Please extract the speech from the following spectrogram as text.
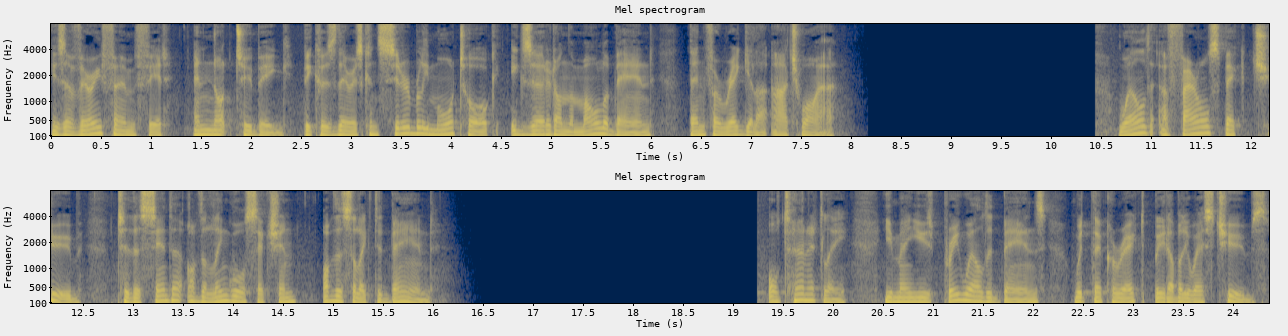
is a very firm fit and not too big because there is considerably more torque exerted on the molar band than for regular arch wire. Weld a Farrell spec tube to the center of the lingual section of the selected band. Alternately, you may use pre-welded bands with the correct BWS tubes.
